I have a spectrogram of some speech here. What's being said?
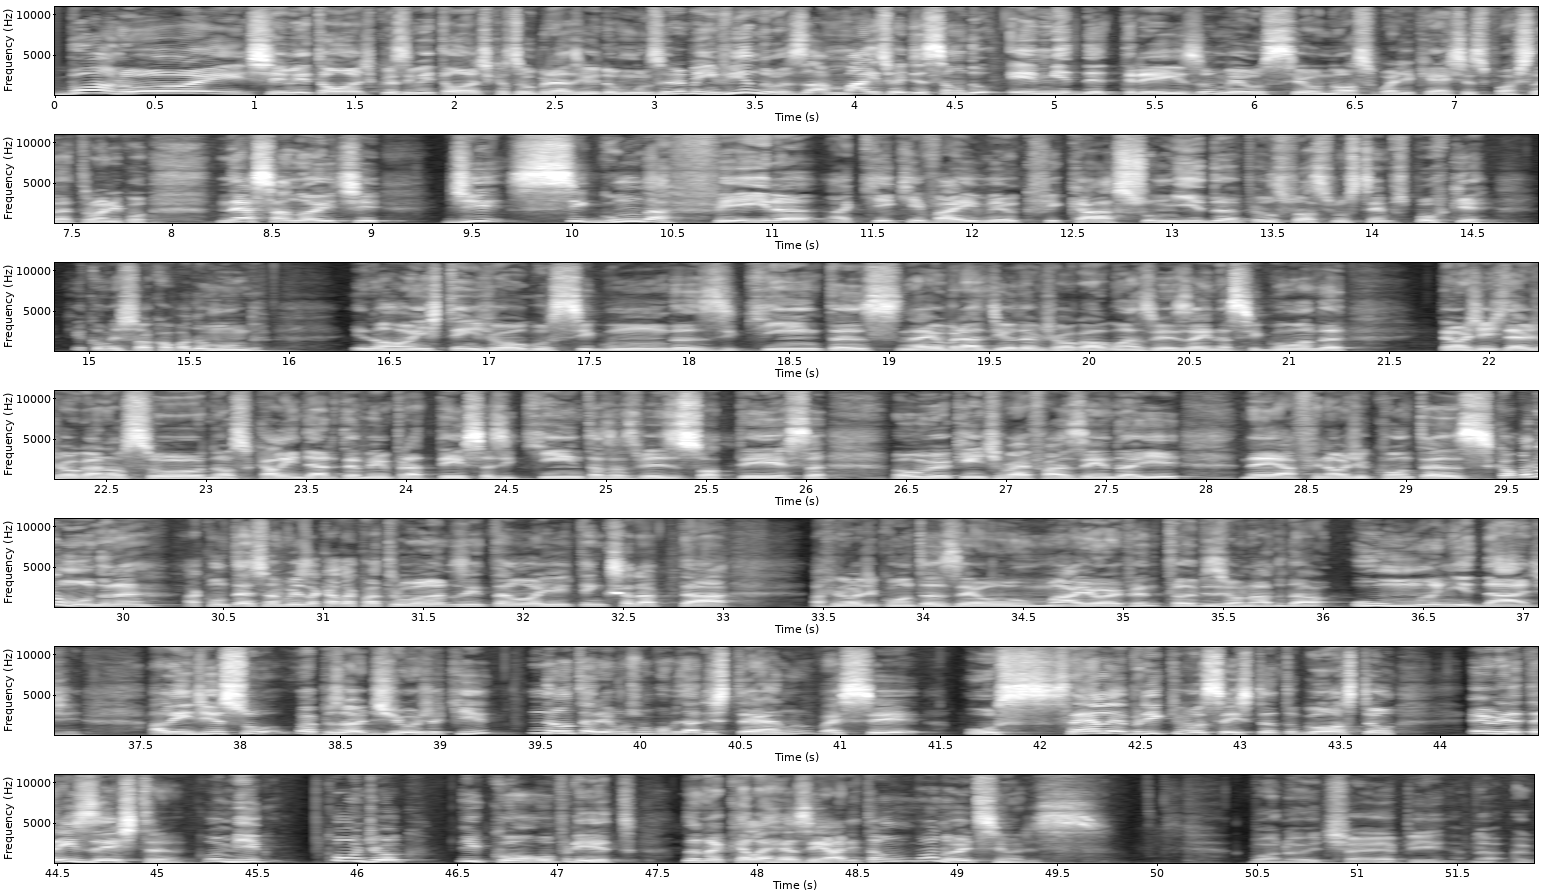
Boa noite, mitológicos e mitológicas do Brasil e do mundo. Sejam bem-vindos a mais uma edição do MD3, o meu, seu, nosso podcast Esporte Eletrônico, nessa noite de segunda-feira, aqui que vai meio que ficar sumida pelos próximos tempos. Por quê? Porque começou a Copa do Mundo. E normalmente tem jogos segundas e quintas, né? E o Brasil deve jogar algumas vezes aí na segunda. Então a gente deve jogar nosso, nosso calendário também para terças e quintas, às vezes só terça. Vamos ver o que a gente vai fazendo aí, né? Afinal de contas, Copa do Mundo, né? Acontece uma vez a cada quatro anos, então a gente tem que se adaptar. Afinal de contas, é o maior evento televisionado da humanidade. Além disso, o episódio de hoje aqui não teremos um convidado externo, vai ser o célebre que vocês tanto gostam, MD3 Extra, comigo, com o Diogo e com o Prieto, dando aquela resenhada. Então, boa noite, senhores. Boa noite, Chaep.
